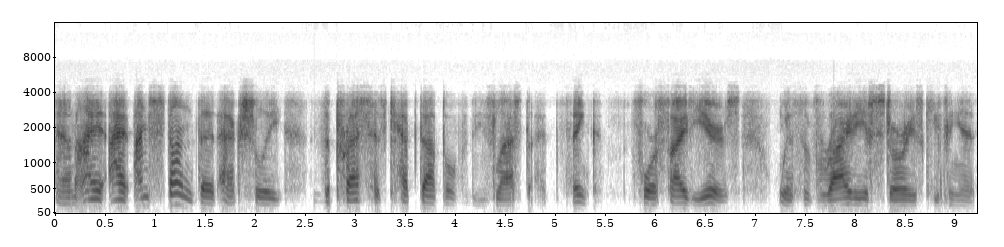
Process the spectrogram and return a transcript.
And I, I, I'm stunned that actually the press has kept up over these last, I think, four or five years with a variety of stories, keeping it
